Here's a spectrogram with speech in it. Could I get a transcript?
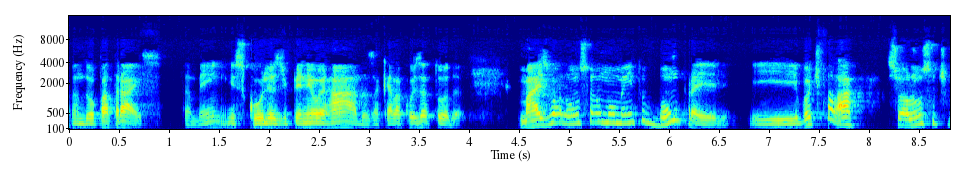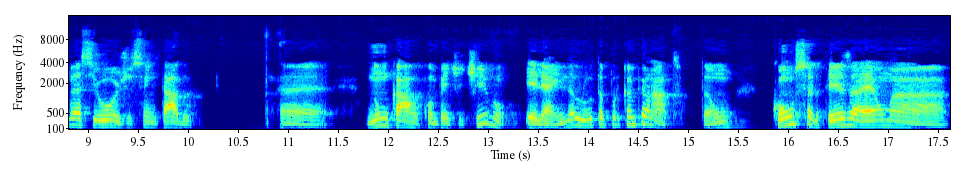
andou para trás. Também escolhas de pneu erradas, aquela coisa toda. Mas o Alonso é um momento bom para ele. E vou te falar: se o Alonso tivesse hoje sentado é, num carro competitivo, ele ainda luta por campeonato. Então, com certeza é uma,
